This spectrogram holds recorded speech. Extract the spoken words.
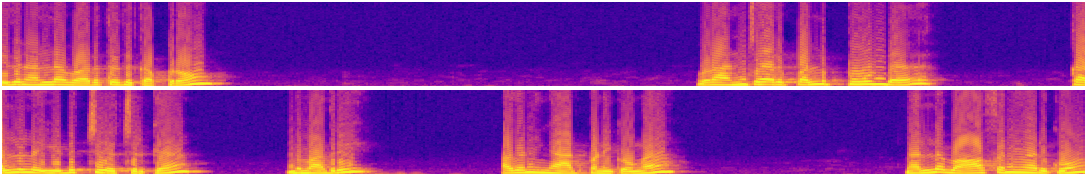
இது நல்லா வறுத்ததுக்கப்புறம் ஒரு அஞ்சாறு பல் பூண்டை கல்லில் இடித்து வச்சிருக்கேன். இந்த மாதிரி அதை நீங்கள் ஆட் பண்ணிக்கோங்க. நல்ல வாசனையாக இருக்கும்.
